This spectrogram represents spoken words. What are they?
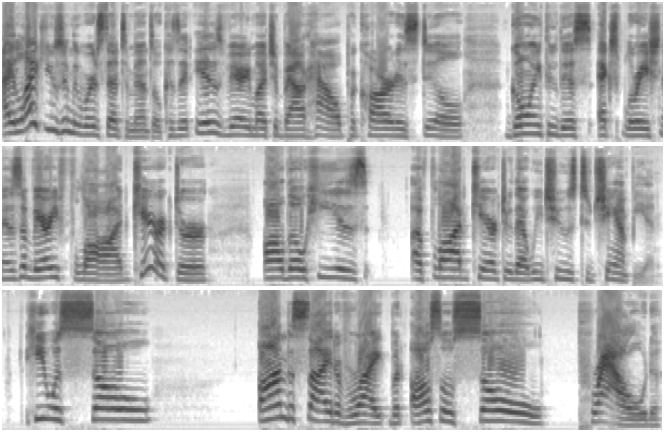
I like using the word sentimental because it is very much about how Picard is still going through this exploration. It's a very flawed character, although he is a flawed character that we choose to champion. He was so on the side of right, but also so proud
